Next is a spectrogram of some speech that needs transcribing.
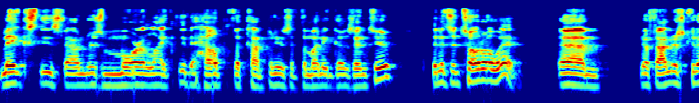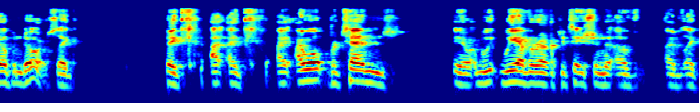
makes these founders more likely to help the companies that the money goes into, then it's a total win. Um, you know, founders could open doors. Like like I, I I won't pretend, you know, we, we have a reputation of of like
